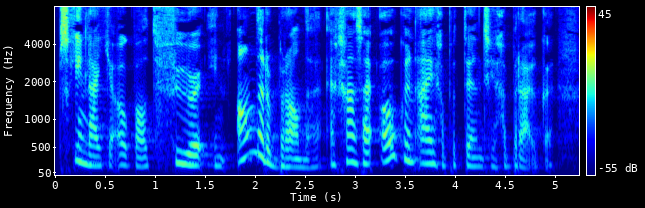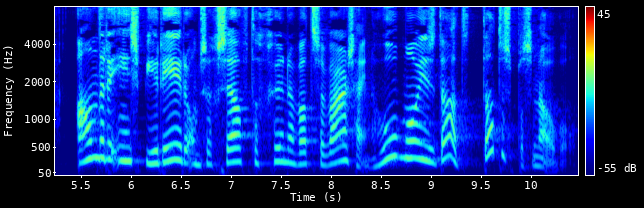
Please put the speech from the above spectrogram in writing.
Misschien laat je ook wel het vuur in anderen branden en gaan zij ook hun eigen potentie gebruiken. Anderen inspireren om zichzelf te gunnen wat ze waar zijn. Hoe mooi is dat? Dat is pas nobel.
